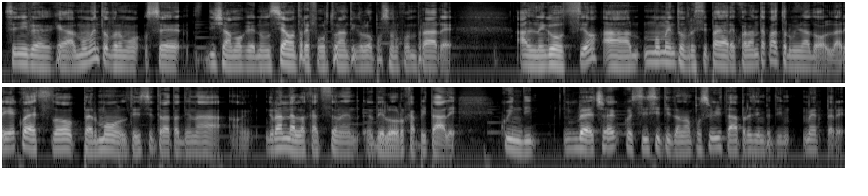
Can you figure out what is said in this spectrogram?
significa che al momento avremo, se diciamo che non siamo tra i fortunati che lo possono comprare al negozio, al momento dovresti pagare 44 mila dollari e questo per molti si tratta di una grande allocazione dei loro capitali. Quindi Invece questi siti danno la possibilità per esempio di mettere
